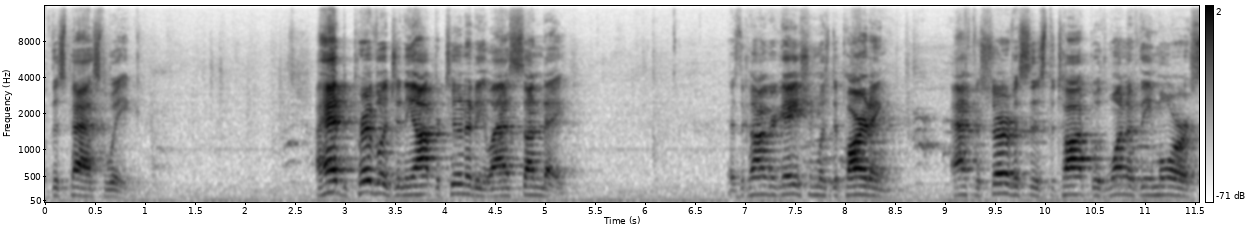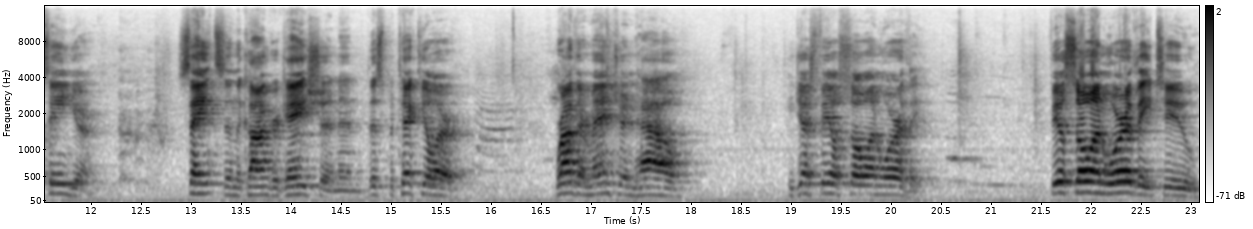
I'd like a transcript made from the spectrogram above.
of this past week. I had the privilege and the opportunity last Sunday, as the congregation was departing after services, to talk with one of the more senior saints in the congregation. And this particular brother mentioned how he just feels so unworthy. Feels so unworthy to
